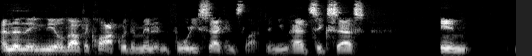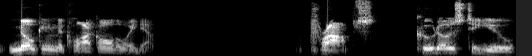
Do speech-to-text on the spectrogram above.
And then they kneeled out the clock with a minute and 40 seconds left. And you had success in milking the clock all the way down. Props. Kudos to you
